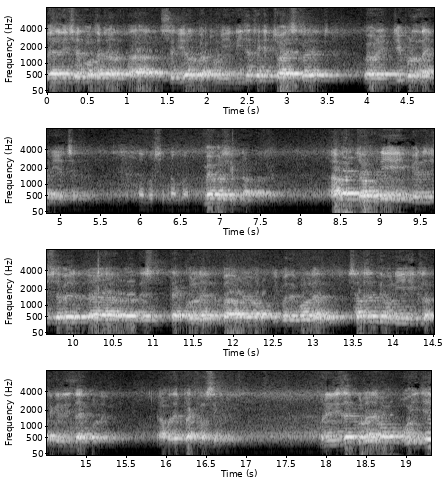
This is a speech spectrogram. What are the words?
বিয়াল্লিশের মতো একটা সিরিয়াল বাট উনি নিজে থেকে চয়েস করে উনি ট্রিপল নাইন নিয়েছেন। মেম্বারশিপ নাম্বার মেম্বারশিপ নাম্বার আবার যখনই সাহেবের আহ, দেশ ত্যাগ করলেন বা উনি বিপদে পড়লেন সাথে সাথে উনি এই ক্লাব থেকে রিজাইন করলেন আমাদের প্রাক্তন সেক্রেটারি উনি রিজাইন করলেন এবং ওই যে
